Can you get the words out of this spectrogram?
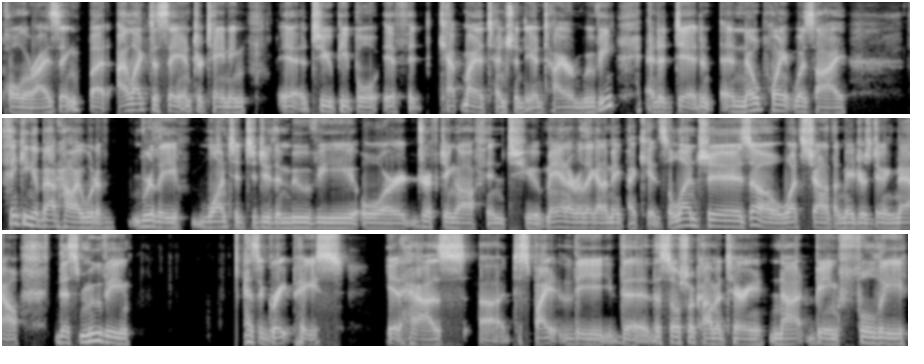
polarizing, but I like to say entertaining uh, to people if it kept my attention the entire movie, and it did. And no point was I thinking about how I would have really wanted to do the movie or drifting off into, man, I really got to make my kids lunches. Oh, what's Jonathan Majors doing now? This movie has a great pace. It has, uh, despite the, the the social commentary not being fully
